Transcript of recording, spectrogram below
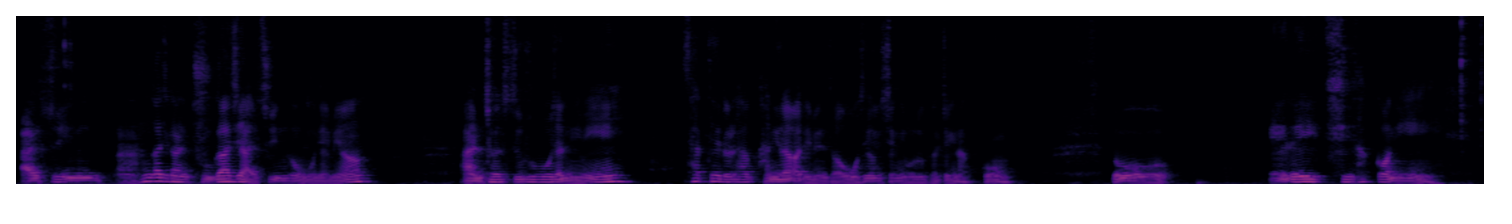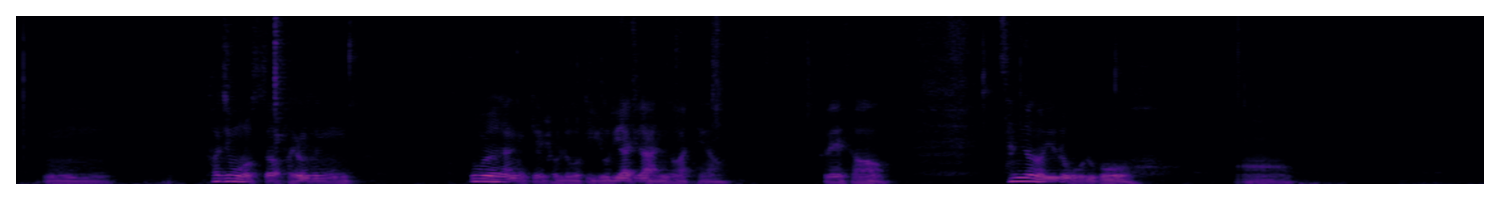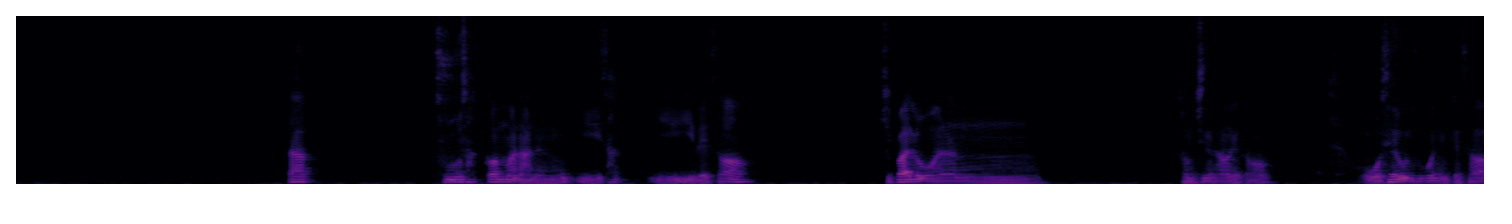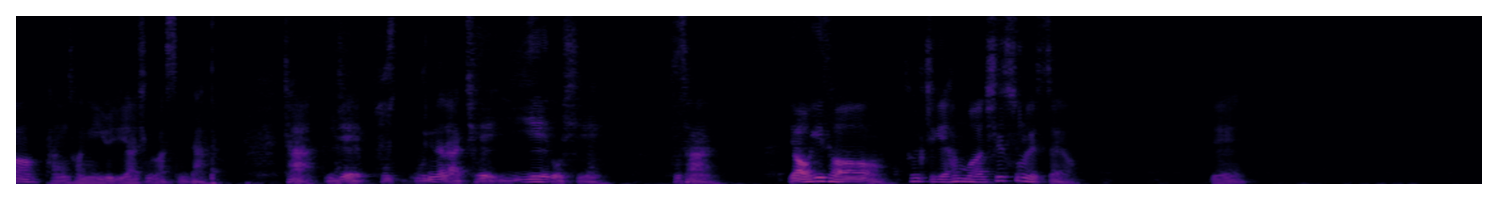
알 수 있는 아, 한 가지가 아니라 두 가지 알 수 있는 건 뭐냐면 안철수 후보자님이 사퇴를 하고 단일화가 되면서 오세훈 시장님으로 결정이 났고 또 LH 사건이 음, 터짐으로써 박영선 후보자님께 별로 그렇게 유리하지가 않은 것 같아요. 그래서 생년월일도 모르고 어, 딱 두 사건만 아는 이 사, 이 일에서 깃발로만 점치는 상황에서 오세훈 후보님께서 당선이 유리하신 것 같습니다. 자, 이제 부, 우리나라 제2의 도시 부산 여기서 솔직히 한번 실수를 했어요. 이제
